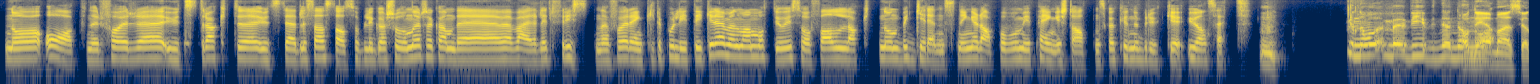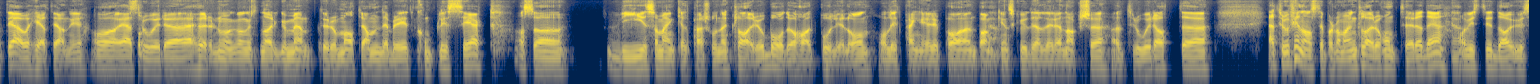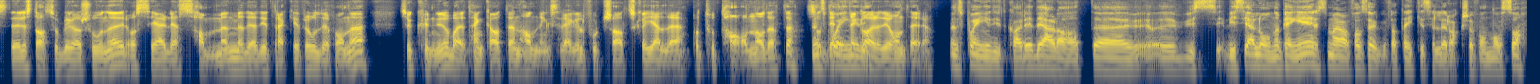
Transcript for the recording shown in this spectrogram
nå åpner for eh, utstrakt eh, utstedelse av statsobligasjoner, så kan det være litt fristende for enkelte politikere, men man måtte jo i så fall lagt noen begrensninger da på hvor mye penger staten skal kunne bruke uansett. Mm. Nå, vi, nå, og det må jeg si at jeg er jo helt enig i, og jeg tror eh, jeg hører noen ganger sånne argumenter om at ja, men det blir litt komplisert. Altså, vi som enkeltpersoner klarer jo både å ha et boliglån og litt penger på en bankinnskudd eller en aksje. Jeg tror at uh, jeg tror Finansdepartementet klarer å håndtere det. Ja. og Hvis de da utsteder statsobligasjoner og ser det sammen med det de trekker fra oljefondet, så kunne de jo bare tenke at en handlingsregel fortsatt skal gjelde på totalen av dette. Så dette klarer de å håndtere. Mens poenget ditt, Kari, det er da at uh, hvis, hvis, jeg låner penger, så må jeg i hvert fall sørge for at jeg ikke selger aksjefondet også.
